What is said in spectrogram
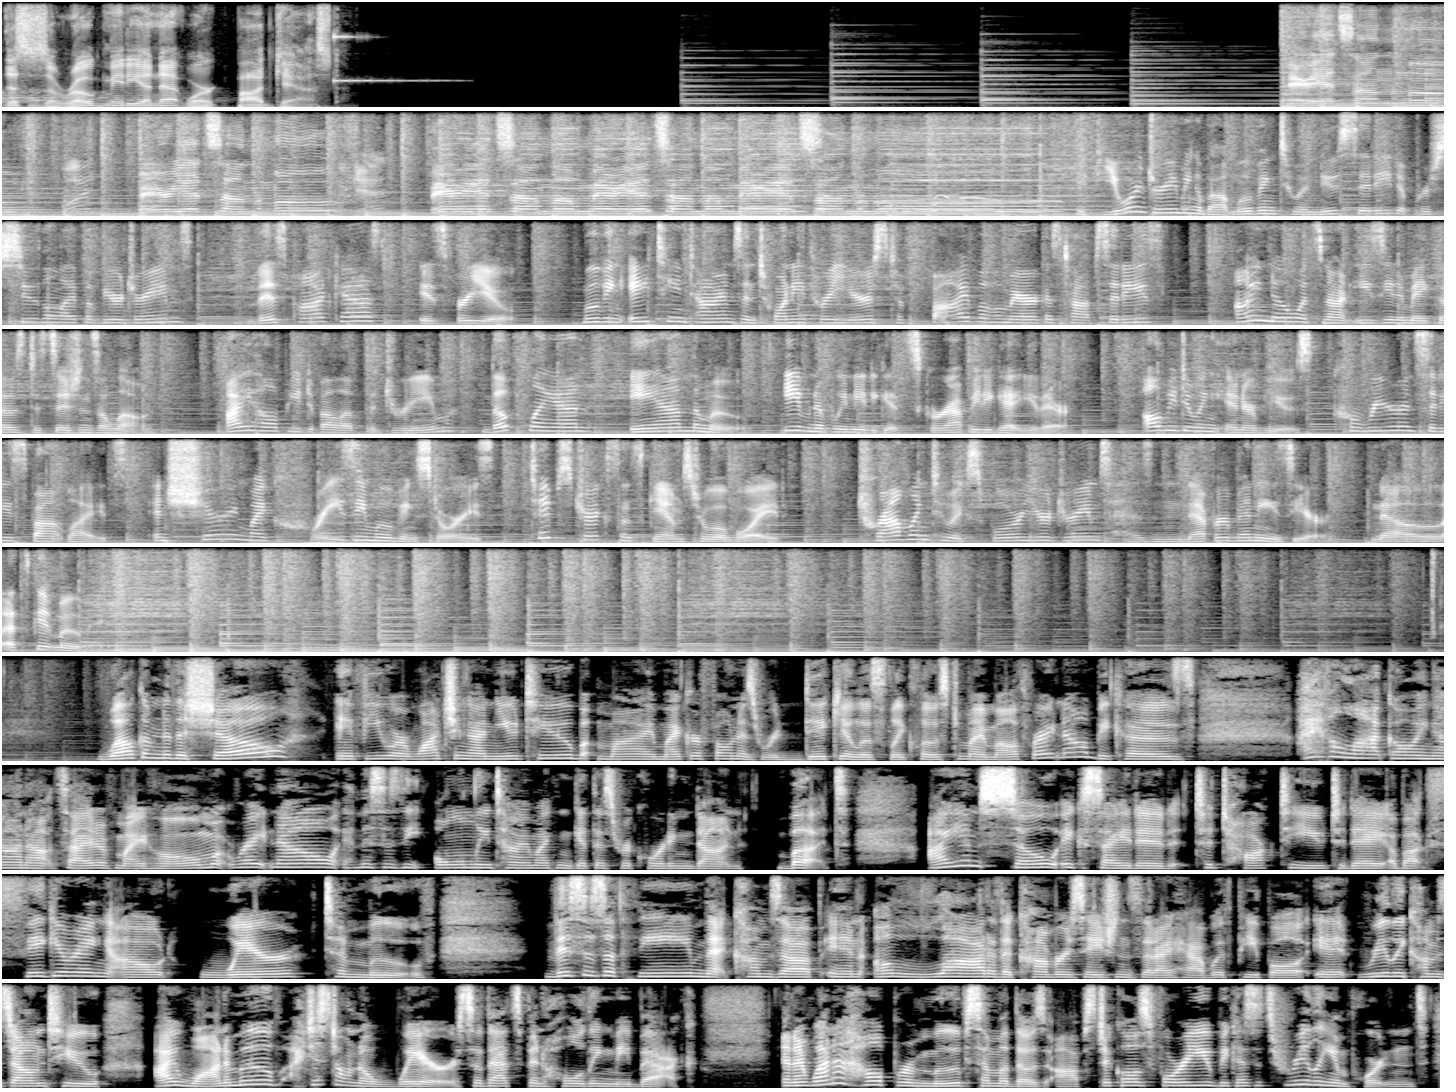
This is a Rogue Media Network podcast. Mariette's on the move. What? Mariette's on the move. Again? Mariette's on the Mariette's on the Mariette's on the move. If you're dreaming about moving to a new city to pursue the life of your dreams, this podcast is for you. Moving 18 times in 23 years to five of America's top cities, I know it's not easy to make those decisions alone. I help you develop the dream, the plan, and the move, even if we need to get scrappy to get you there. I'll be doing interviews, career and city spotlights, and sharing my crazy moving stories, tips, tricks, and scams to avoid. Traveling to explore your dreams has never been easier. Now let's get moving. Welcome to the show. If you are watching on YouTube, my microphone is ridiculously close to my mouth right now because I have a lot going on outside of my home right now, and this is the only time I can get this recording done. But I am so excited to talk to you today about figuring out where to move. This is a theme that comes up in a lot of the conversations that I have with people. It really comes down to I want to move, I just don't know where. So that's been holding me back. And I want to help remove some of those obstacles for you because it's really important.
